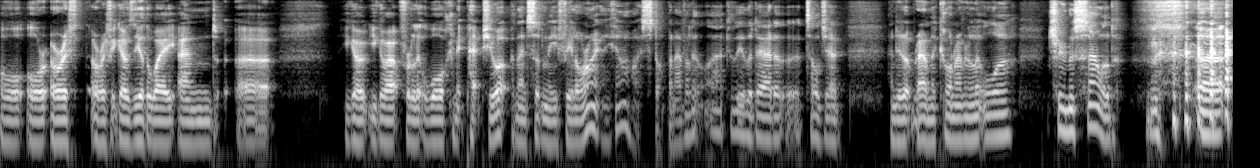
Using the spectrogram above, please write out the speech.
or or or if or if it goes the other way and uh, you go you go out for a little walk and it peps you up, and then suddenly you feel all right, and you think, oh, I might stop and have a little. Because the other day I, I told you I ended up round the corner having a little uh, tuna salad, uh,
